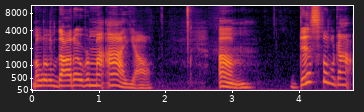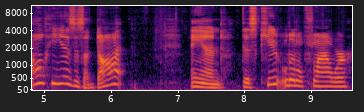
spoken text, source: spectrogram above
my little dot over my I, y'all. Um, this little guy, all he is is a dot, and this cute little flower,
